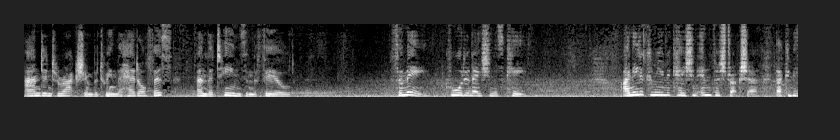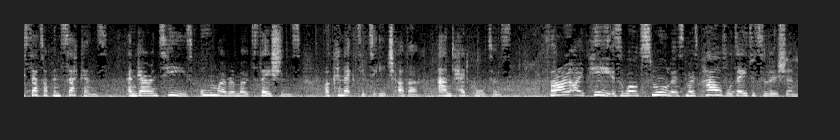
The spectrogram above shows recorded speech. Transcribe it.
and interaction between the head office and the teams in the field. For me, coordination is key. I need a communication infrastructure that can be set up in seconds and guarantees all my remote stations are connected to each other and headquarters. Thuraya IP is the world's smallest, most powerful data solution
